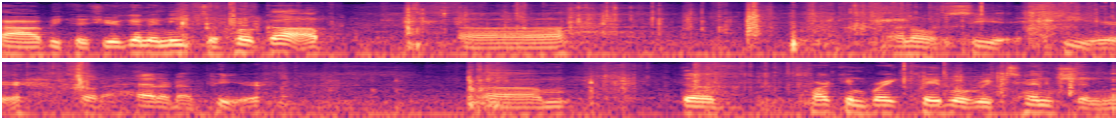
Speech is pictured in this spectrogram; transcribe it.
uh, because you're going to need to hook up. Uh, I don't see it here. Thought I had it up here. Um, the parking brake cable retention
